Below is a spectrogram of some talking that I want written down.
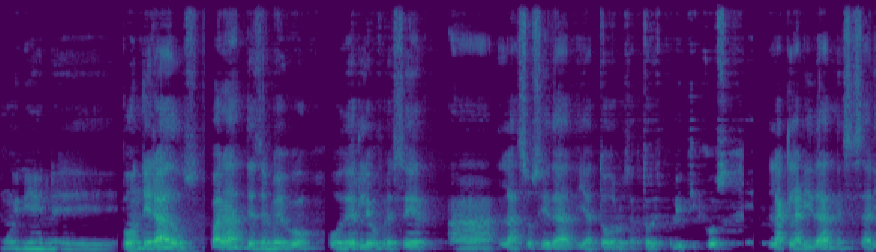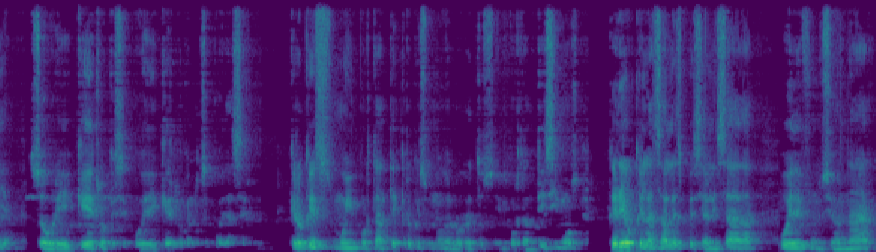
muy bien eh, ponderados para, desde luego, poderle ofrecer a la sociedad y a todos los actores políticos la claridad necesaria sobre qué es lo que se puede y qué es lo que no se puede hacer. Creo que es muy importante, creo que es uno de los retos importantísimos. Creo que la sala especializada puede funcionar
